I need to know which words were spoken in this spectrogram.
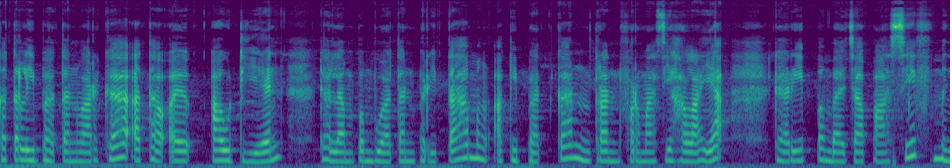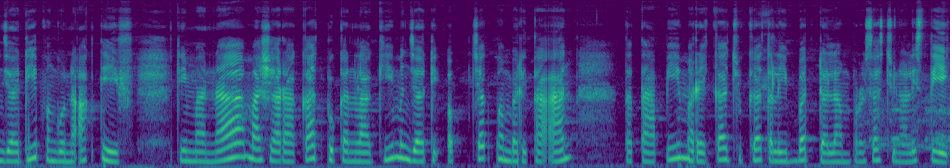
keterlibatan warga atau audien dalam pembuatan berita mengakibatkan transformasi halayak dari pembaca pasif menjadi pengguna aktif, di mana masyarakat bukan lagi menjadi objek pemberitaan, tetapi mereka juga terlibat dalam proses jurnalistik.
